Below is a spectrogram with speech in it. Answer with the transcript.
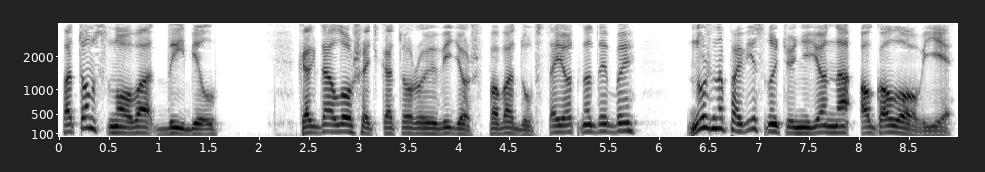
потом снова дыбил. Когда лошадь, которую ведешь в поводу, встает на дыбы, нужно повиснуть у нее на оголовье.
